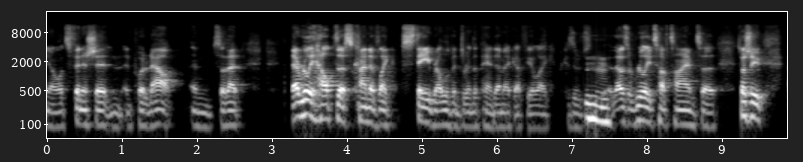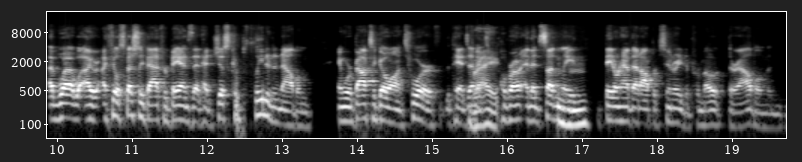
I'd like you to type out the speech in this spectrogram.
you know, let's finish it and, and put it out. And so that that really helped us kind of like stay relevant during the pandemic. I feel like because it was mm-hmm. that was a really tough time to, especially. Uh, I, I feel especially bad for bands that had just completed an album and we're about to go on tour. The pandemic, right. and then suddenly mm-hmm. they don't have that opportunity to promote their album, and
